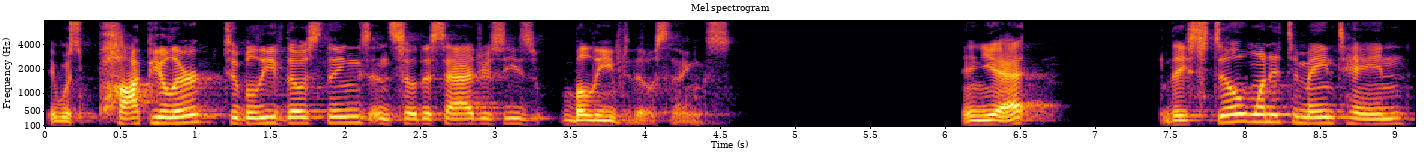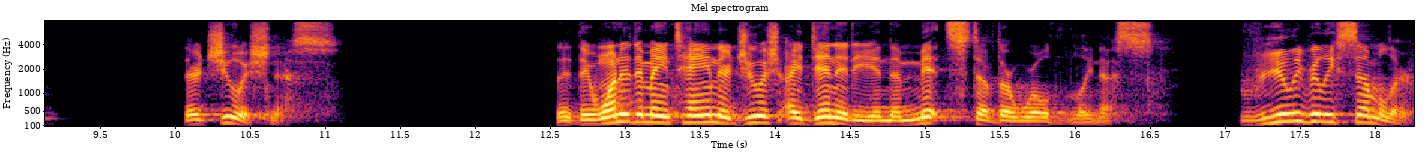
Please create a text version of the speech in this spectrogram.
It was popular to believe those things, and so the Sadducees believed those things. And yet, they still wanted to maintain their Jewishness. They wanted to maintain their Jewish identity in the midst of their worldliness. Really, really similar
